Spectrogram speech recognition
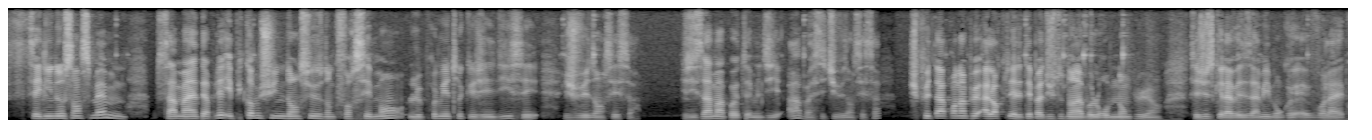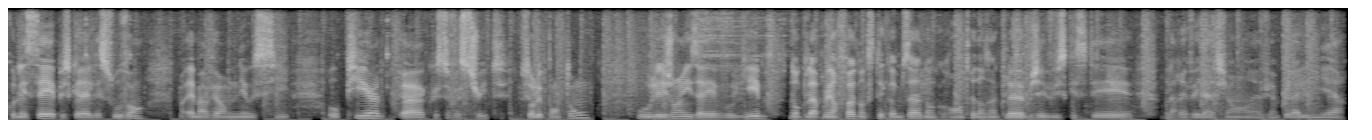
c'est l'innocence même. Ça m'a interpellé. Et puis comme je suis une danseuse, donc forcément, le premier truc que j'ai dit, c'est je vais danser ça. Je dis ça à ma pote, elle me dit Ah, bah si tu veux danser ça, je peux t'apprendre un peu. Alors qu'elle n'était pas du tout dans la ballroom non plus. hein. C'est juste qu'elle avait des amis, bon, que, euh, voilà, elle connaissait, puisqu'elle allait souvent. Elle m'avait emmené aussi au pier, euh, Christopher Street, sur le ponton, où les gens ils allaient voguer. Donc la première fois, donc c'était comme ça. Donc rentrer dans un club, j'ai vu ce que c'était, la révélation, on a vu un peu la lumière,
